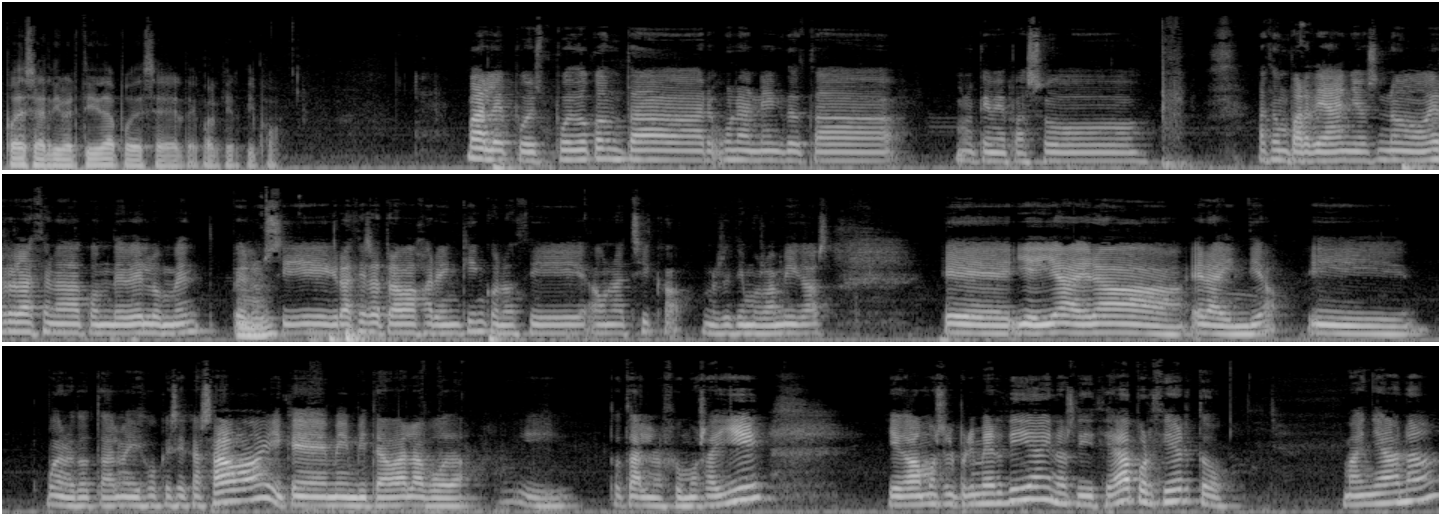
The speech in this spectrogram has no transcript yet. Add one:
Puede ser divertida, puede ser de cualquier tipo. Vale, pues puedo contar una anécdota que me pasó hace un par de años. No es relacionada con development, pero sí, gracias a trabajar en King, conocí a una chica, nos hicimos amigas, eh, y ella era, era india. Y bueno, total, me dijo que se casaba y que me invitaba a la boda. Y total, nos fuimos allí, llegamos el primer día y nos dice, ah, por cierto, mañana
